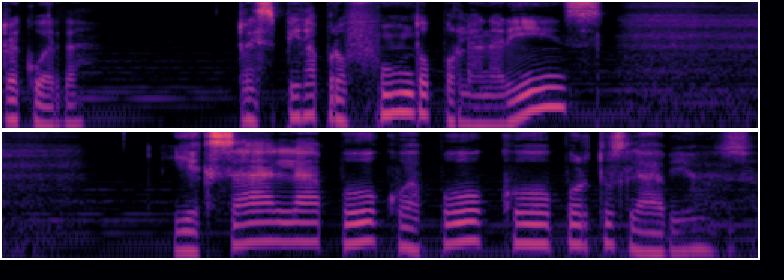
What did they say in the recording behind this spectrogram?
Recuerda, respira profundo por la nariz y exhala poco a poco por tus labios.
